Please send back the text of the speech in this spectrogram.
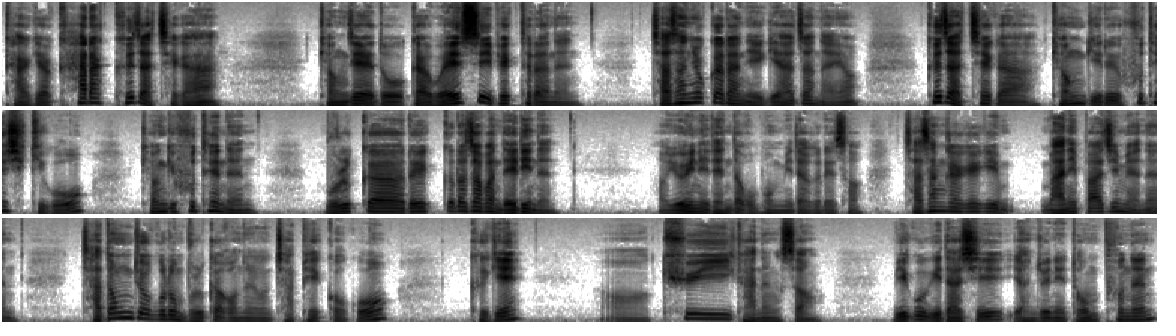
가격 하락 그 자체가 경제에도 그러니까 웨스 이펙트라는 자산 효과라는 얘기 하잖아요. 그 자체가 경기를 후퇴시키고 경기 후퇴는 물가를 끌어잡아 내리는 어, 요인이 된다고 봅니다. 그래서 자산 가격이 많이 빠지면은 자동적으로 물가가 어느 정도 잡힐 거고 그게 어, QE 가능성 미국이 다시 연준이 돈 푸는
